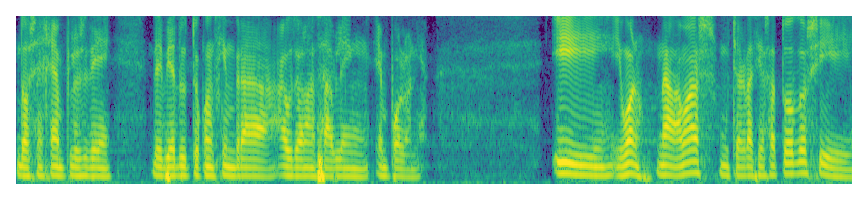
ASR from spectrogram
dos ejemplos de, de viaducto con cimbra autolanzable en, en Polonia. Y, y, bueno, nada más, muchas gracias a todos y,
